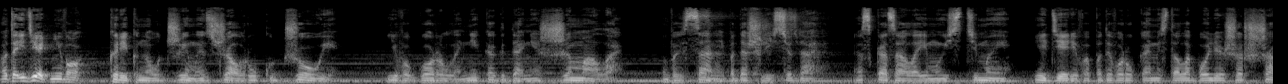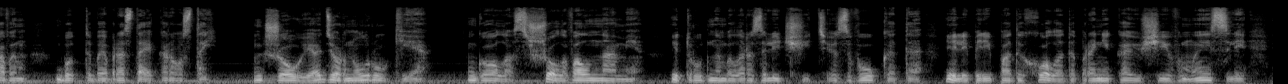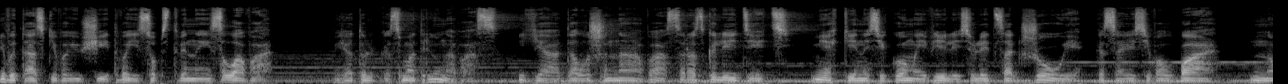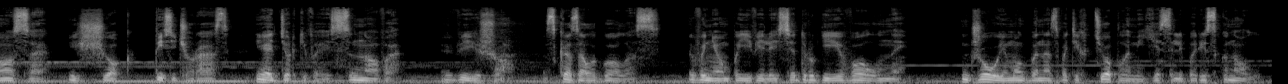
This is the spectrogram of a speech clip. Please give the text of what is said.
«Отойди от него!» – крикнул Джим и сжал руку Джоуи. Его горло никогда не сжимало. «Вы сами подошли сюда», – сказала ему из тьмы, и дерево под его руками стало более шершавым, будто бы обрастая коростой. Джоуи одернул руки. Голос шел волнами, и трудно было различить, звук это или перепады холода, проникающие в мысли и вытаскивающие твои собственные слова. «Я только смотрю на вас. Я должна вас разглядеть». Мягкие насекомые велись у лица Джоуи, касаясь его лба, носа и щек тысячу раз и отдергиваясь снова. «Вижу», — сказал голос. В нем появились другие волны. Джоуи мог бы назвать их теплыми, если бы рискнул.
